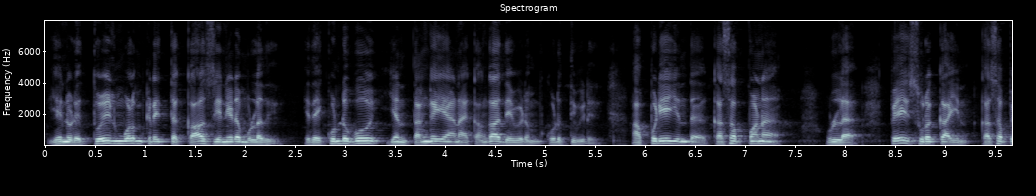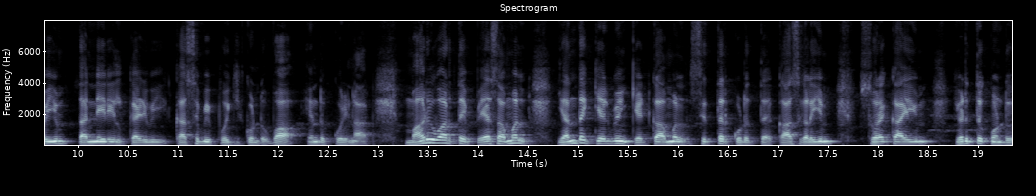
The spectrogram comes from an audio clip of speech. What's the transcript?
என்னுடைய தொழில் மூலம் கிடைத்த காசு என்னிடம் உள்ளது. இதை கொண்டு போய் என் தங்கையான கங்காதேவியிடம் கொடுத்துவிடு. அப்படியே இந்த கசப்பான உள்ள பேய் சுரக்காயின் கசப்பையும் தண்ணீரில் கழுவி கசப்பி போக்கிக் கொண்டு வா என்று கூறினார். மறுவார்த்தை பேசாமல் எந்த கேள்வியும் கேட்காமல் சித்தர் கொடுத்த காசுகளையும் சுரக்காயையும் எடுத்துக்கொண்டு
